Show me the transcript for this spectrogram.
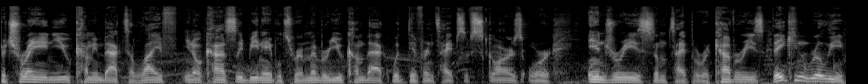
betraying you, coming back to life, you know, constantly being able to remember you, come back with different types of scars or injuries, some type of recoveries. They can really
